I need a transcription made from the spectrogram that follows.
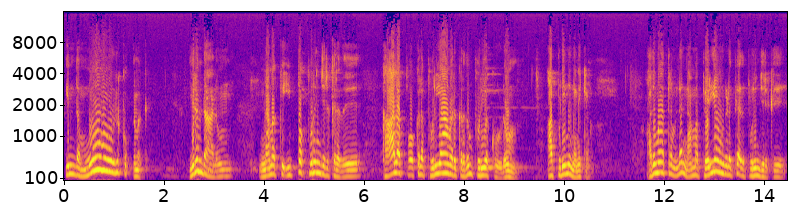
இந்த மூணு இருக்கும் நமக்கு. இருந்தாலும் நமக்கு இப்ப புரிஞ்சிருக்கிறது காலப்போக்கில் புரியாம இருக்கிறதும் புரியக்கூடும் அப்படின்னு நினைக்கணும். அது மாத்திரமில்ல நம்ம பெரியவங்களுக்கு அது புரிஞ்சிருக்கு.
